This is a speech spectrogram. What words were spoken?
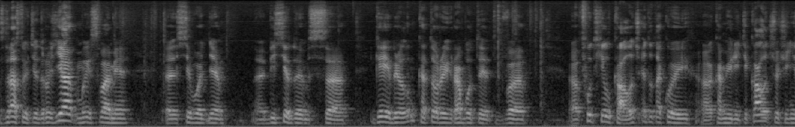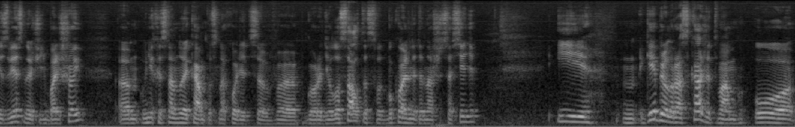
Здравствуйте, друзья! Мы с вами э, сегодня э, беседуем с Гейбриэлом, который работает в Foothill College. Это такой комьюнити колледж, очень известный, очень большой. Эм, у них основной кампус находится в городе Лос-Алтос, вот буквально это наши соседи. И Гейбриэл расскажет вам о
